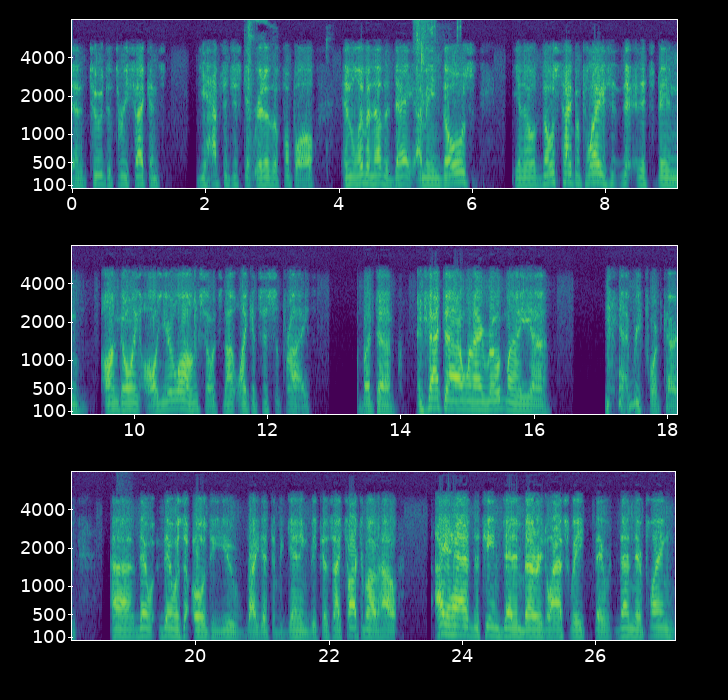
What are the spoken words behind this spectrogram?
in two to three seconds, you have to just get rid of the football and live another day. I mean, those, you know, those type of plays. It's been ongoing all year long, so it's not like it's a surprise. But uh, in fact, uh, when I wrote my uh, report card. Uh, there, there was an you right at the beginning because I talked about how I had the team dead and buried last week. They then they're playing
